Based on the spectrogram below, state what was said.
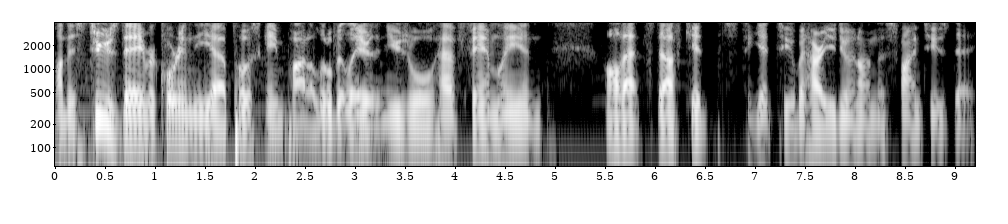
on this Tuesday? Recording the uh, post game pod a little bit later than usual. Have family and all that stuff, kids to get to. But how are you doing on this fine Tuesday?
